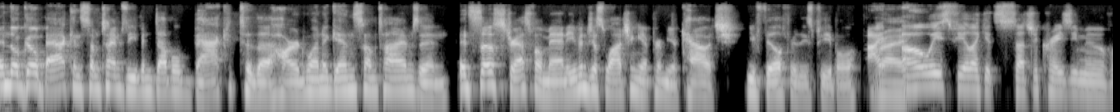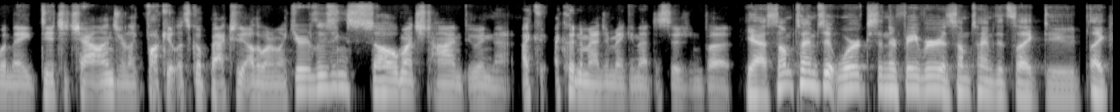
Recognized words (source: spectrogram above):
And they'll go back and sometimes even double back to the hard one again sometimes. And it's so stressful, man. Even just watching it from your couch, you feel for these people. I Right. always feel like it's such a crazy move when they ditch a challenge or like, fuck it, let's go back to the other one. I'm like, you're losing so much time doing that. I, c- I couldn't imagine making that decision, but yeah, sometimes it works in their favor, and sometimes it's like, dude, like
